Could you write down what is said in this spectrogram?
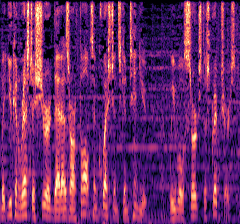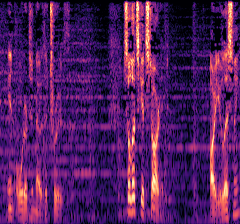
but you can rest assured that as our thoughts and questions continue, we will search the scriptures in order to know the truth. So let's get started. Are you listening?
